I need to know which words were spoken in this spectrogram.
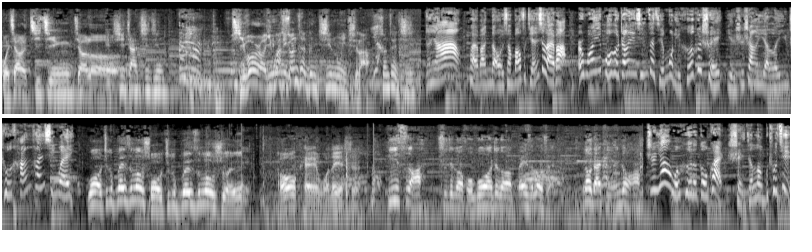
我加了鸡精，加了鸡加鸡精。提味儿啊！因为酸菜跟鸡弄一起了，酸菜鸡。杨洋，快把你的偶像包袱捡起来吧！而王一博和张艺兴在节目里喝个水，也是上演了一出憨憨行为。哇，这个杯子漏水！哇，这个杯子漏水。OK，我的也是。第一次啊，吃这个火锅，这个杯子漏水，漏的还挺严重啊。只要我喝的够快，水就漏不出去。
